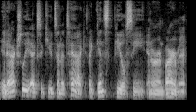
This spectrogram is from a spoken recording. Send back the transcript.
it actually executes an attack against the PLC in our environment.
